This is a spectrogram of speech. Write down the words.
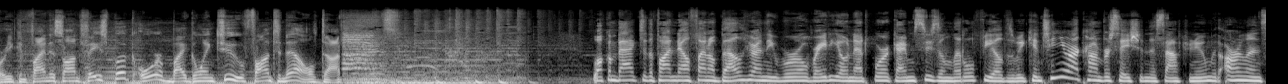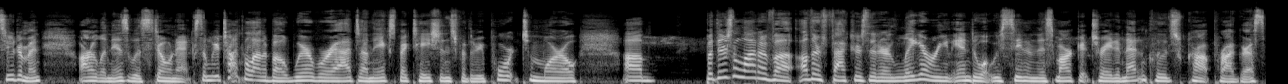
or you can find us on Facebook or by going to fontanelle.com. Welcome back to the Fontenelle Final Bell here on the Rural Radio Network. I'm Susan Littlefield as we continue our conversation this afternoon with Arlan Suderman. Arlan is with StoneX, and we're talking a lot about where we're at on the expectations for the report tomorrow. Um, but there's a lot of uh, other factors that are layering into what we've seen in this market trade, and that includes crop progress.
